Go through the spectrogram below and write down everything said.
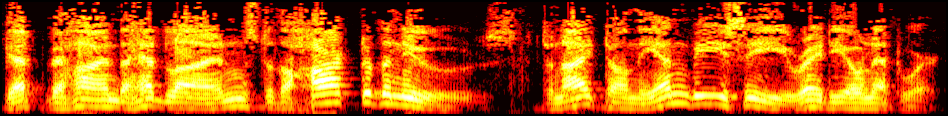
Get behind the headlines to the heart of the news tonight on the NBC Radio Network.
